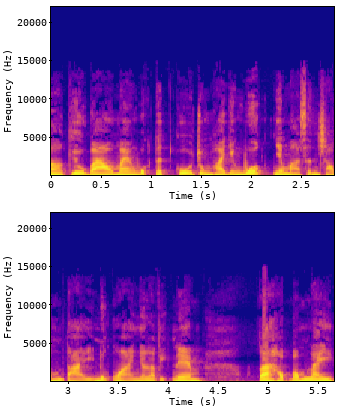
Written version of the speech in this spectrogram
uh, kiều bào mang quốc tịch của Trung Hoa Dân Quốc nhưng mà sinh sống tại nước ngoài như là Việt Nam. Và học bổng này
